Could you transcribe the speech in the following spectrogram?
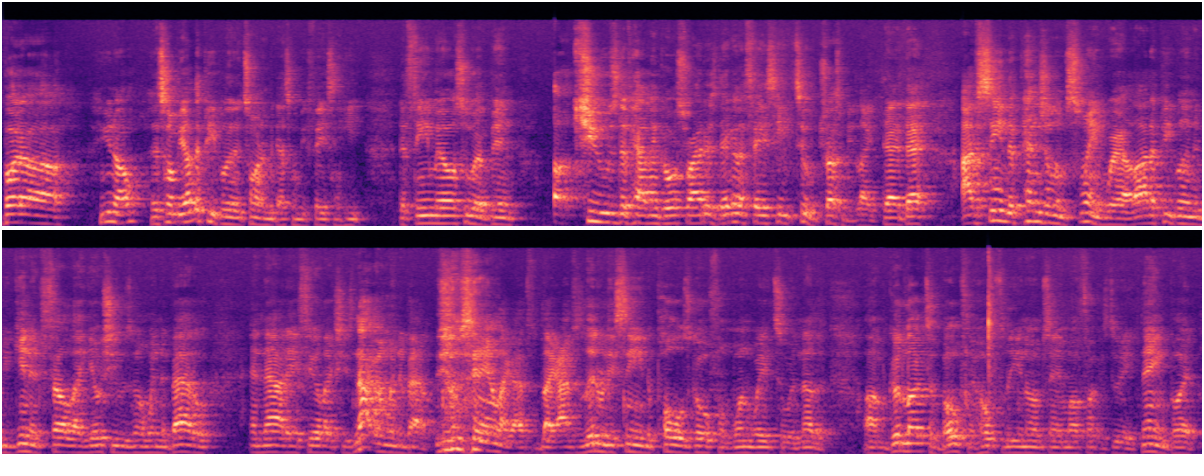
But, uh, you know, there's going to be other people in the tournament that's going to be facing heat. The females who have been accused of having ghostwriters, they're going to face heat too. Trust me. Like, that, that, I've seen the pendulum swing where a lot of people in the beginning felt like Yoshi was gonna win the battle, and now they feel like she's not gonna win the battle. You know what I'm saying? Like I've like I've literally seen the polls go from one way to another. Um, good luck to both, and hopefully, you know what I'm saying, motherfuckers do their thing. But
